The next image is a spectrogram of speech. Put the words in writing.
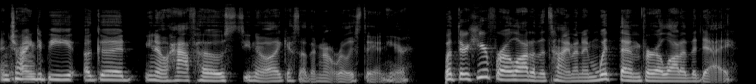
And trying to be a good, you know, half host, you know, like I said, they're not really staying here. But they're here for a lot of the time, and I'm with them for a lot of the day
